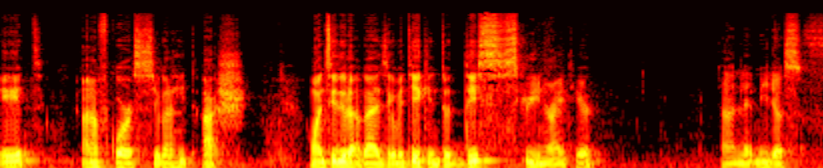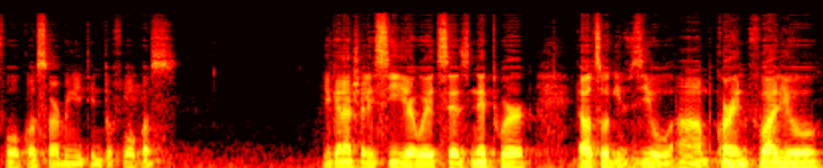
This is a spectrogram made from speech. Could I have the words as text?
eight and of course you're gonna hit ash once you do that guys you're gonna be taken to this screen right here. And let me just focus or bring it into focus you can actually see here where it says network. It also gives you um, current value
